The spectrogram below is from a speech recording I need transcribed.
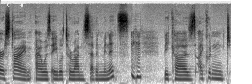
first time I was able to run seven minutes Mm-hmm. because I couldn't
